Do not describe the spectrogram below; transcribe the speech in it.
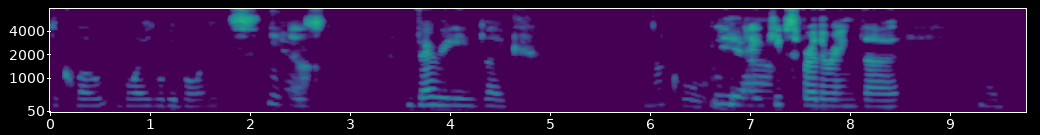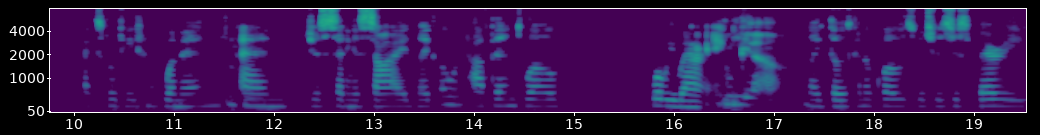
the quote "boys will be boys" yeah is very like not cool. Yeah. it keeps furthering the like exploitation of women Mhm. and just setting aside like, oh, it happened. Well, what were you wearing? yeah Like those kind of quotes, which is just very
